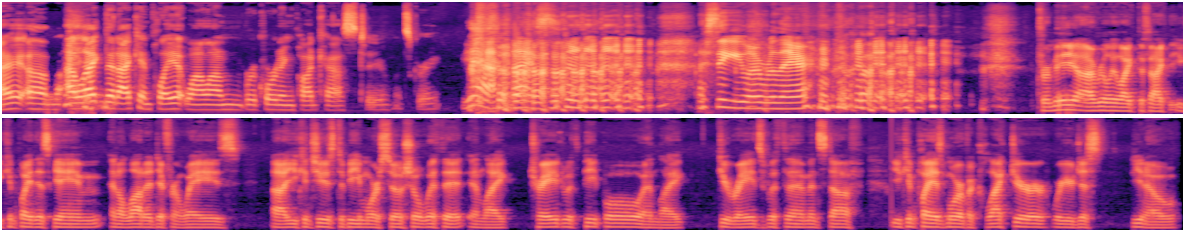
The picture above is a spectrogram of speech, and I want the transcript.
I um I like that I can play it while I'm recording podcasts too. That's great. yeah, nice. I see you over there. For me, I really like the fact that you can play this game in a lot of different ways. Uh, you can choose to be more social with it and like trade with people and like do raids with them and stuff. You can play as more of a collector where you're just, you know,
